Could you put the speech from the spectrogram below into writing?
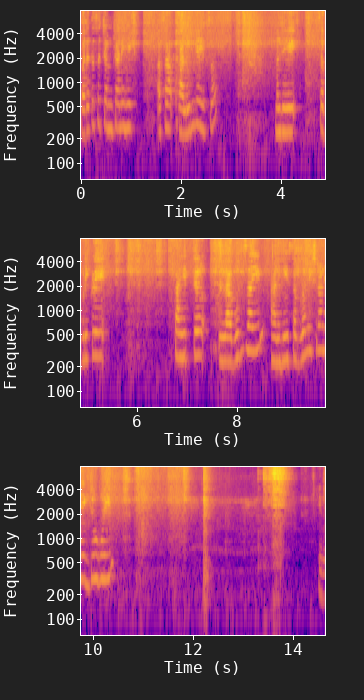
परत असं चमच्याने हे असा कालून घ्यायचं. म्हणजे हे सगळीकडे साहित्य लागून जाईल आणि हे सगळं मिश्रण एकजीव होईल. हे बघ.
